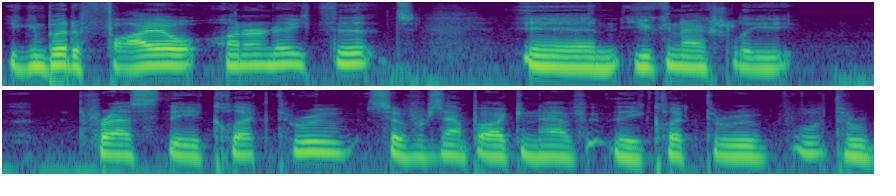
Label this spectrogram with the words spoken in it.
you can put a file underneath it, and you can actually press the click through. So for example, I can have the click through through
